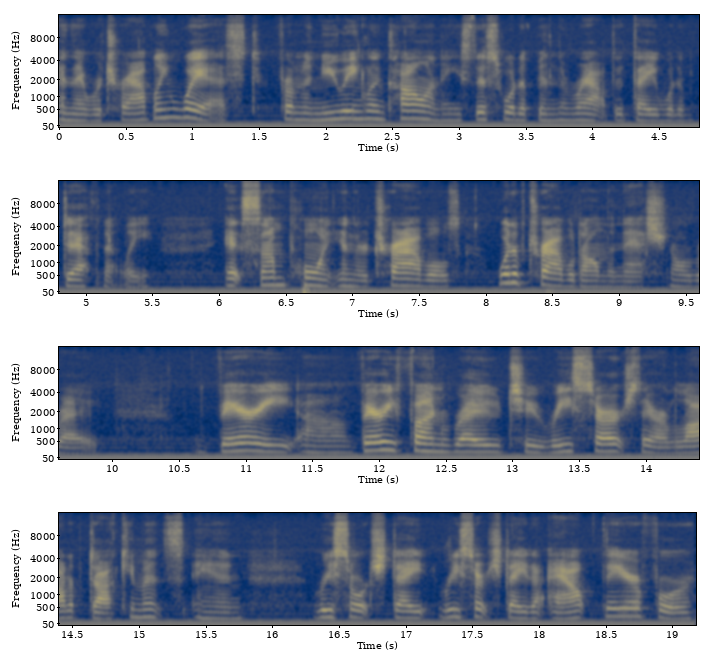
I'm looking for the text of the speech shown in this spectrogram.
and they were traveling west from the New England colonies, this would have been the route that they would have definitely, at some point in their travels, would have traveled on the National Road. Very, uh, very fun road to research. There are a lot of documents and research data, research data out there for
